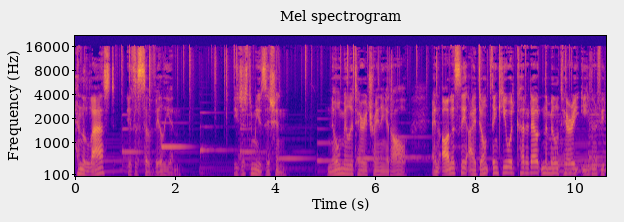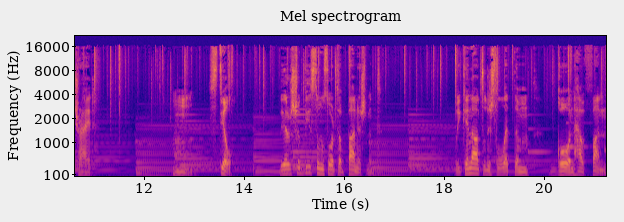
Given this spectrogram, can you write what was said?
And the last is a civilian. He's just a musician. No military training at all. And honestly, I don't think he would cut it out in the military even if he tried. Hmm. Still, There should be some sort of punishment. We cannot just let them go and have fun.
